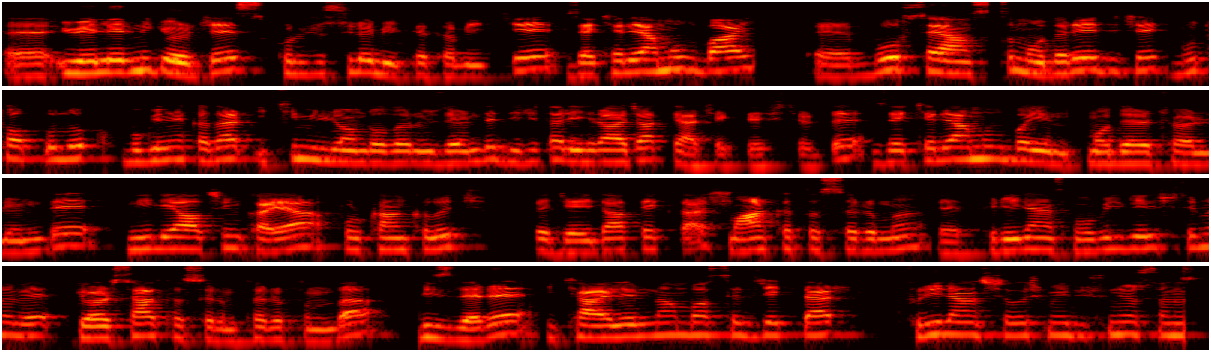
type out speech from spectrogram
e, üyelerini göreceğiz. Kurucusuyla birlikte tabii ki. Zekeriya Mulbay e, bu seansı modere edecek. Bu topluluk bugüne kadar 2 milyon doların üzerinde dijital ihracat gerçekleştirdi. Zekeriya Mulbay'ın moderatörlüğünde Nil Yalçınkaya, Furkan Kılıç ve Ceyda Pektaş marka tasarımı, freelance mobil geliştirme ve görsel tasarım tarafında bizlere hikayelerinden bahsedecekler. Freelance çalışmayı düşünüyorsanız,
